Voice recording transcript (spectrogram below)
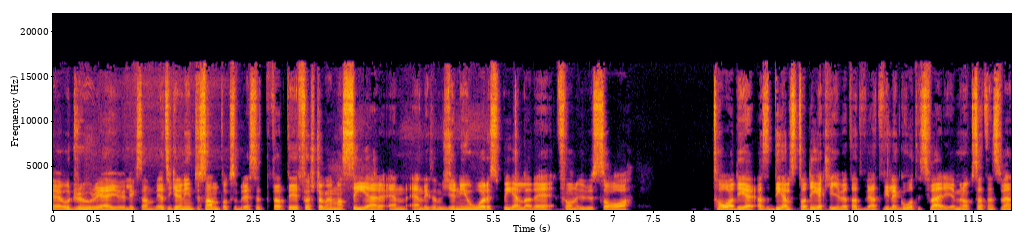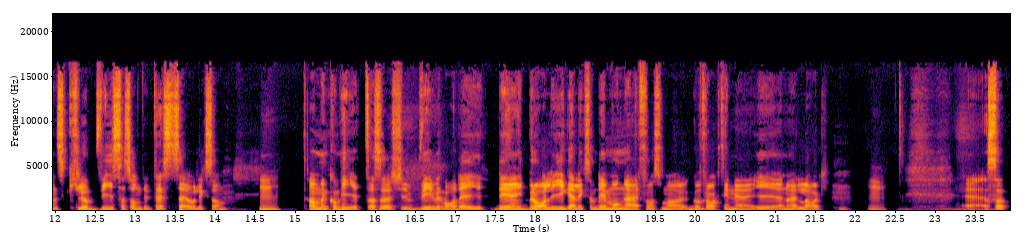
Eh, och Drury är ju liksom, jag tycker den är intressant också på det sättet att det är första gången man ser en, en liksom juniorspelare från USA ta det, alltså dels ta det klivet att, att vilja gå till Sverige, men också att en svensk klubb visar sånt intresse och liksom mm. Ja, men kom hit. Alltså, vi vill ha dig. Det är en bra liga. Liksom. Det är många härifrån som har gått rakt in i NHL-lag. Mm. mm. Eh, så att,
